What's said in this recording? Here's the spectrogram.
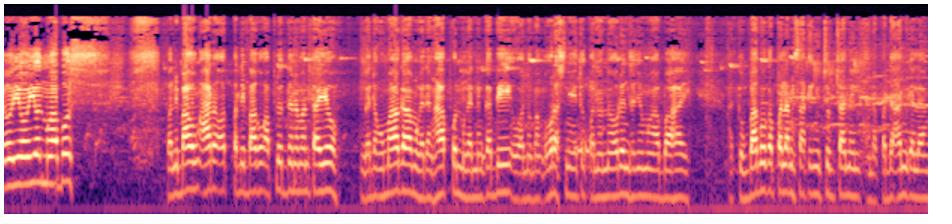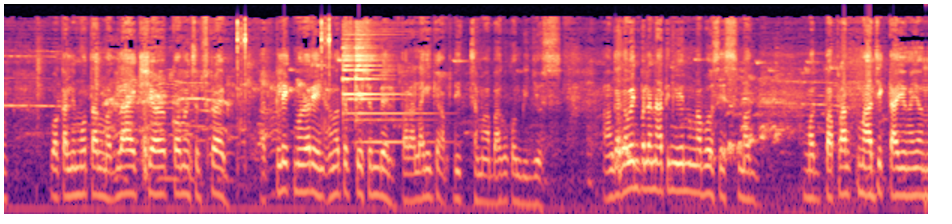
Yun, yun, yun mga boss. Panibagong araw at panibagong upload na naman tayo. Magandang umaga, magandang hapon, magandang gabi o ano bang oras niyo ito panonoodin sa inyong mga bahay. At kung bago ka pa lang sa aking YouTube channel o napadaan ka lang, huwag kalimutang mag-like, share, comment, subscribe. At click mo na rin ang notification bell para lagi kang update sa mga bago kong videos. Ang gagawin pala natin ngayon mga boss is mag magpa-prank magic tayo ngayon.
